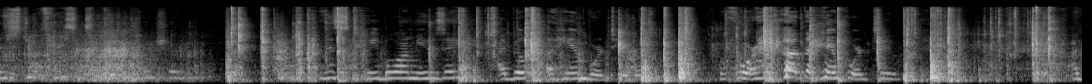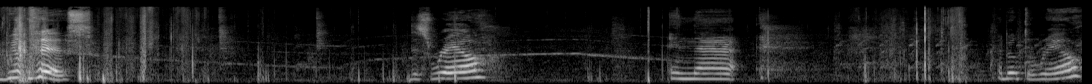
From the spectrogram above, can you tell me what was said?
I just do 360 sure. This table I'm using, I built a handboard table before I got the handboard too. I built this. This rail and that I built the rail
